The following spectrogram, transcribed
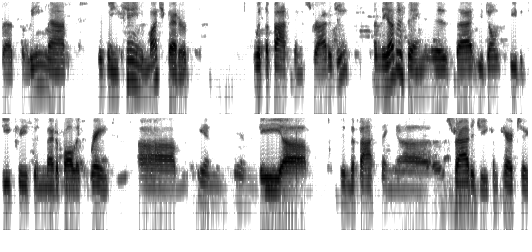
that the lean mass is maintained much better with the fasting strategy. And the other thing is that you don't see the decrease in metabolic rate um, in in the uh, in the fasting uh, strategy compared to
